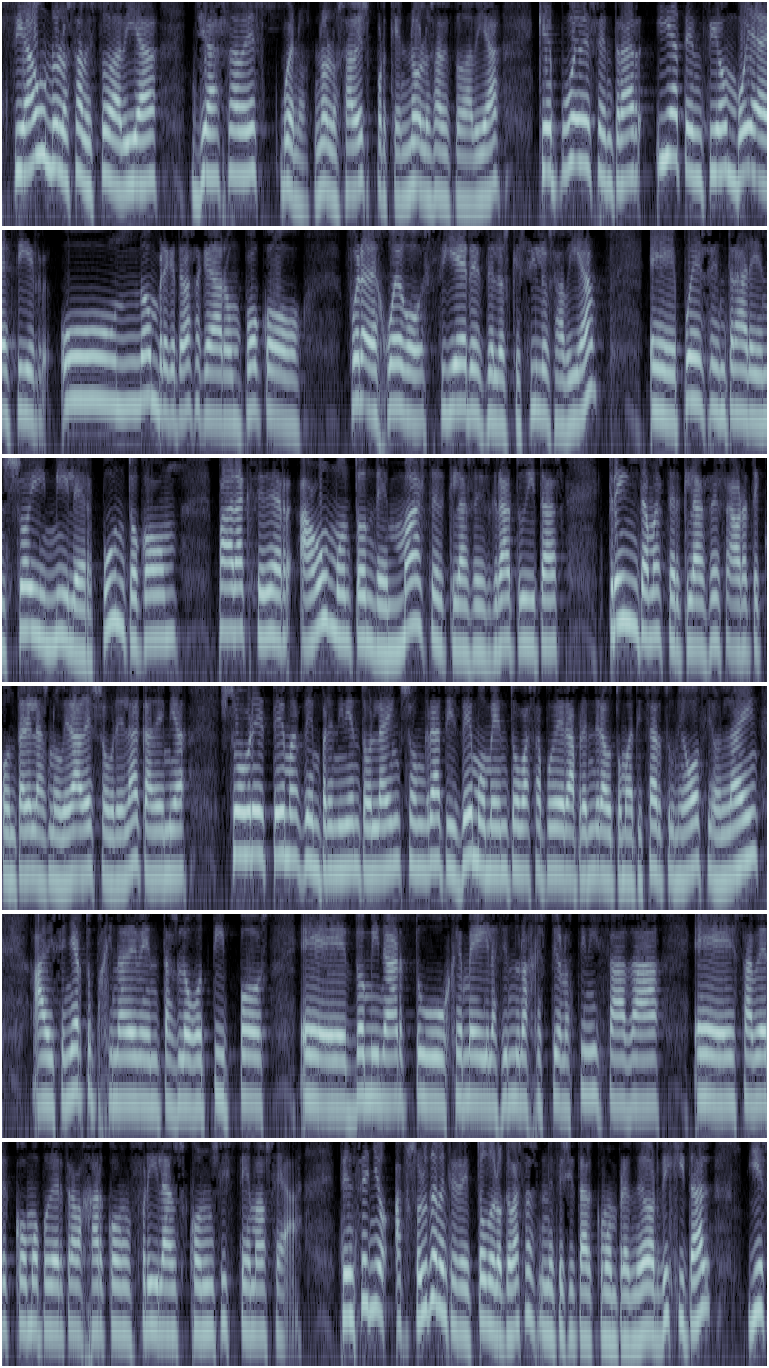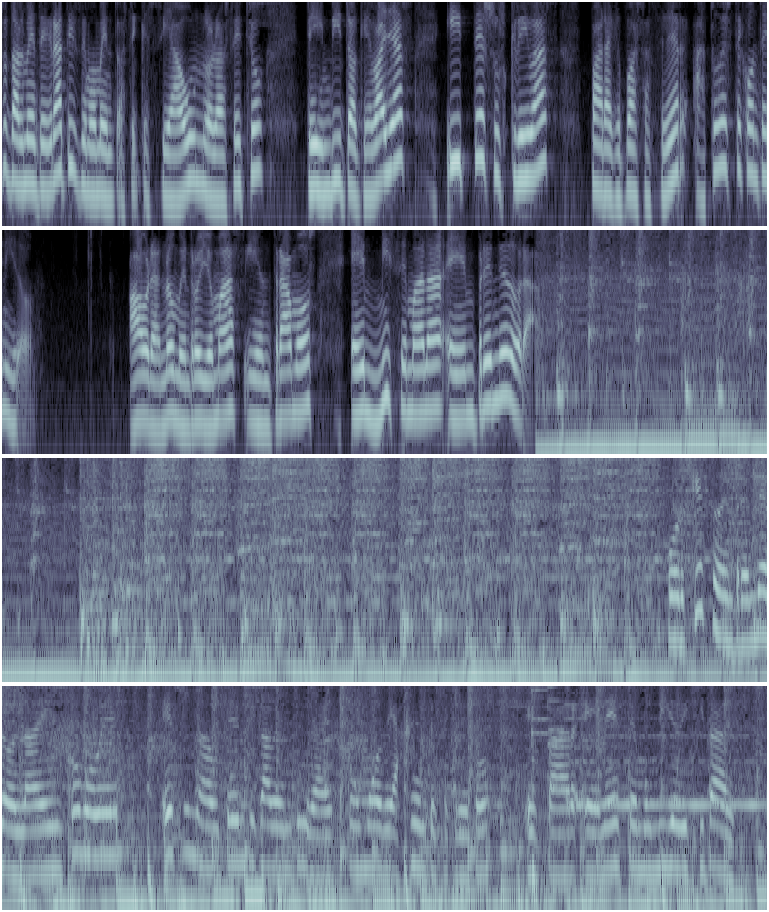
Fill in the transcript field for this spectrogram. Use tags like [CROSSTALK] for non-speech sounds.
Si aún no lo sabes todavía, ya sabes, bueno, no lo sabes porque no lo sabes todavía, que puedes entrar y atención, voy a decir un nombre que te vas a quedar un poco fuera de juego si eres de los que sí lo sabía. Eh, puedes entrar en soymiller.com para acceder a un montón de masterclasses gratuitas, 30 masterclasses, ahora te contaré las novedades sobre la academia, sobre temas de emprendimiento online, son gratis de momento, vas a poder aprender a automatizar tu negocio online, a diseñar tu página de ventas, logotipos, eh, dominar tu Gmail haciendo una gestión optimizada, eh, saber cómo poder trabajar con freelance, con un sistema, o sea, te enseño absolutamente de todo lo que vas a necesitar como emprendedor digital y es totalmente gratis de momento, así que si aún no lo has hecho, te invito a que vayas y te suscribas para que puedas acceder a todo este contenido. Ahora no me enrollo más y entramos en mi semana emprendedora. Porque esto de emprender online, como ves, es una auténtica aventura, es como de agente secreto estar en este mundillo digital,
